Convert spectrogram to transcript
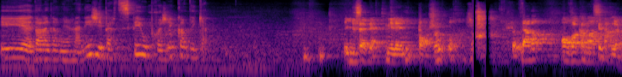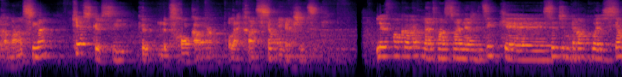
Et euh, dans la dernière année, j'ai participé au projet Cordécap. Elisabeth, Mélanie, bonjour. D'abord, on va commencer par le commencement. Qu'est-ce que c'est que le Front commun pour la transition énergétique? Le Front commun pour la transition énergétique, euh, c'est une grande coalition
